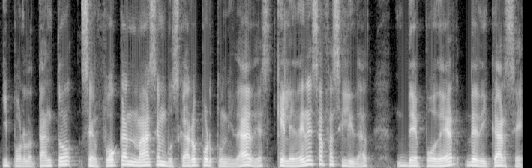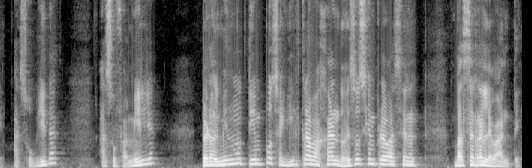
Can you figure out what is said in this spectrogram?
y por lo tanto se enfocan más en buscar oportunidades que le den esa facilidad de poder dedicarse a su vida, a su familia, pero al mismo tiempo seguir trabajando. Eso siempre va a ser va a ser relevante.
